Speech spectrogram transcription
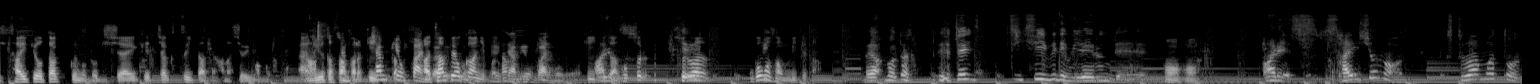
最強タッグの時試合決着ついたって話を今、あのユタさんから聞いてたチャンピオンカーニバチャンピオンカーニバルチャンピオンカーニバル。聞いてたそれそれは、ゴンゴさんも見てた？うんいや、もうだ全 TV で見れるんで、うんあれ、最初の諏訪間と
